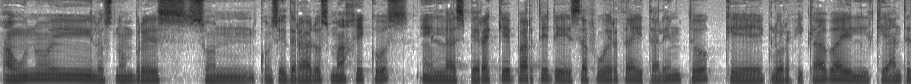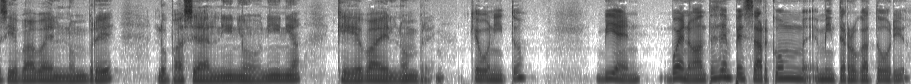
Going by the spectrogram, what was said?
Aún hoy los nombres son considerados mágicos en la espera que parte de esa fuerza y talento que glorificaba el que antes llevaba el nombre lo pase al niño o niña que lleva el nombre. Qué bonito. Bien, bueno, antes de empezar con mi interrogatorio,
